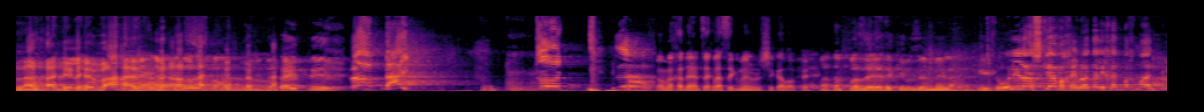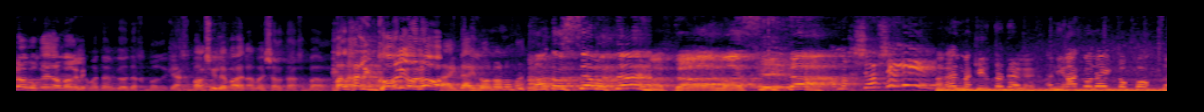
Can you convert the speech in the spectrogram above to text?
למה אני לבד? אתה איתי. אה, די! יום אחד אני צריך להשיג ממנו נשיקה בפה. מה אתה מפזר את זה כאילו זה מלח, אחי? תנו לי להשקיע בחיים, לא הייתה לי חד מחמד. אפילו המוכר אמר לי, למה אתה מביא עוד עכבר? כי העכבר שלי לבד, למה השארת עכבר? בא לך למכור לי או לא? די, די, לא, לא, לא, מה? מה אתה עושה, מתן? מתן, מה עשית? המחשב שלי! הראל מכיר את הדרך, אני רק עולה איתו פה קצת.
